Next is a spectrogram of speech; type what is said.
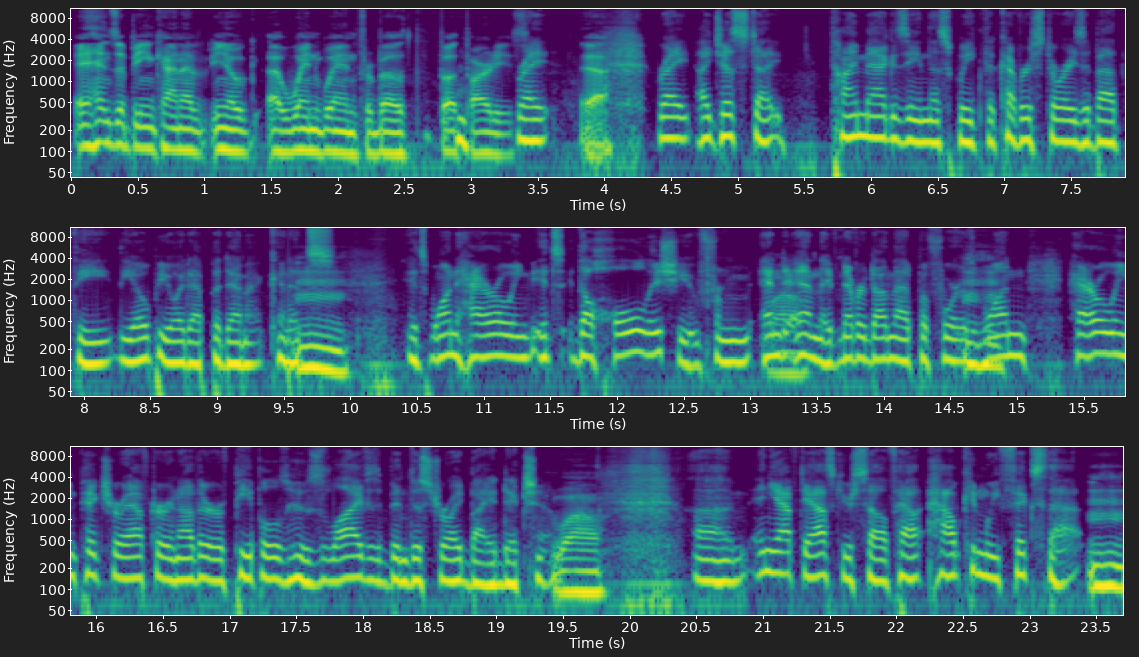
it ends up being kind of, you know, a win win for both both parties. Right. Yeah. Right. I just uh, Time magazine this week. The cover stories about the the opioid epidemic, and it's Mm. it's one harrowing. It's the whole issue from end to end. They've never done that before. It's one harrowing picture after another of people whose lives have been destroyed by addiction. Wow. Um, and you have to ask yourself how how can we fix that? hmm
